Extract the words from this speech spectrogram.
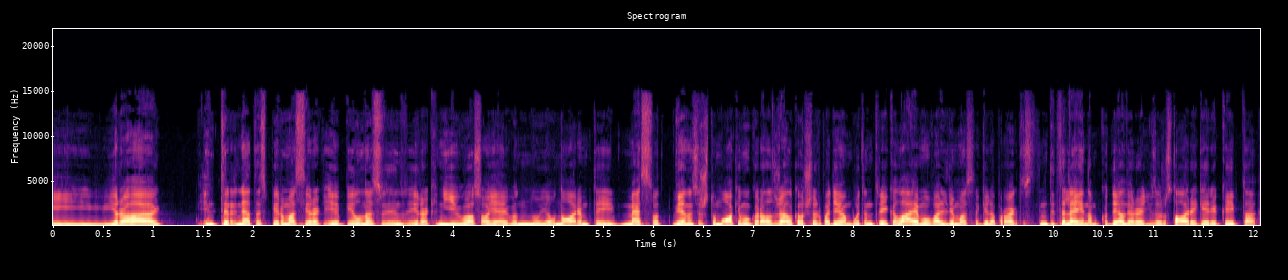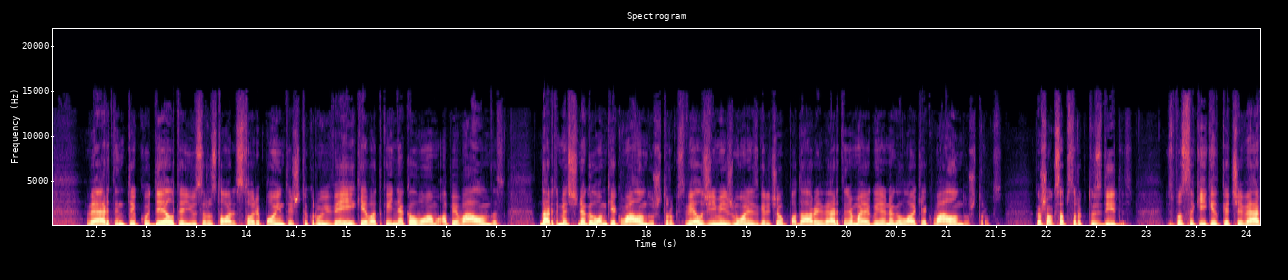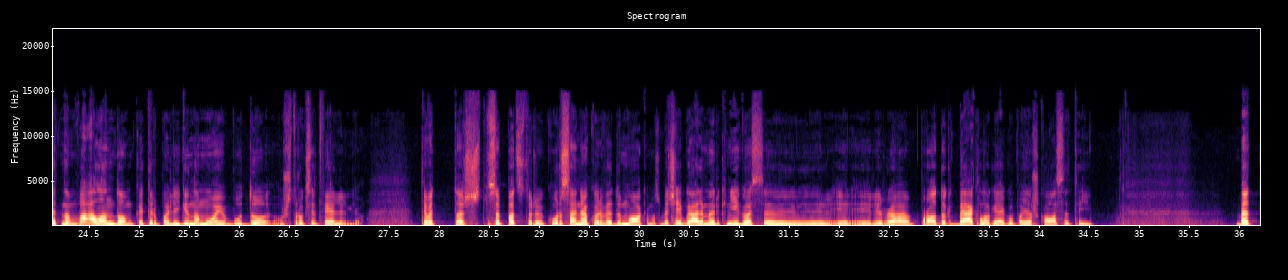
yra internetas pirmas yra pilnas, yra knygos, o jeigu nu, jau norim, tai mes vat, vienas iš tų mokymų, kur Alžal Coach ir padėjom, būtent reikalavimų valdymas, gilio projektas, detaliai einam, kodėl yra user story geri, kaip tą vertinti, kodėl tie user story, story pointai iš tikrųjų veikia, vat, kai nekalbam apie valandas. Dar tai mes čia negalvom, kiek valandų užtruks. Vėl žymiai žmonės greičiau padaro įvertinimą, jeigu jie negalvoja, kiek valandų užtruks. Kažkoks abstraktus dydis. Jūs pasakykit, kad čia vertinam valandom, kad ir palyginamuoju būdu, užtruksit vėl ilgiau. Tai va, aš pats turiu kursą, ne kur vedu mokymus, bet šiaip galima ir knygose, ir, ir, ir yra product backlog, jeigu paieškosi, tai... Bet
